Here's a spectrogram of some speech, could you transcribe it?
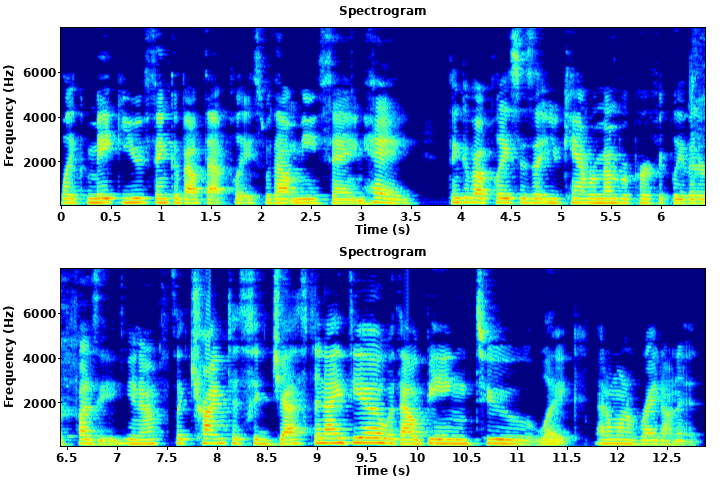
like make you think about that place without me saying, "Hey, think about places that you can't remember perfectly that are fuzzy, you know? It's like trying to suggest an idea without being too, like, I don't want to write on it.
